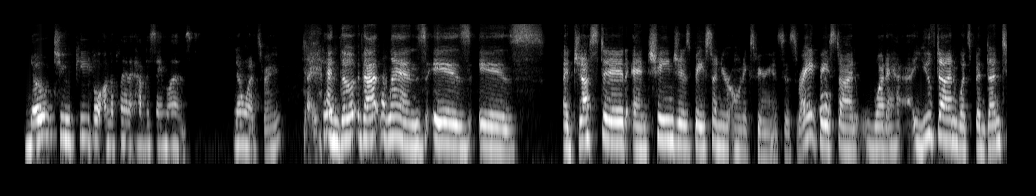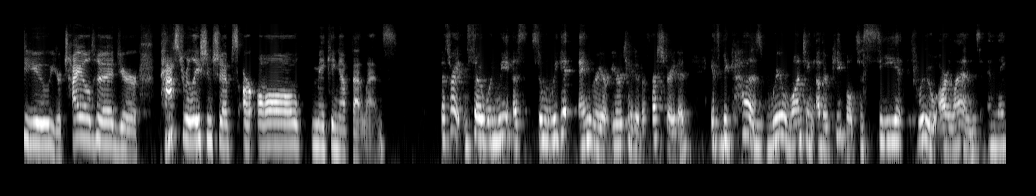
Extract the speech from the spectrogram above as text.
no two people on the planet have the same lens. No one's That's right. And that lens is is adjusted and changes based on your own experiences right? Based on what you've done what's been done to you your childhood your past relationships are all making up that lens. That's right. And so when we uh, so when we get angry or irritated or frustrated it's because we're wanting other people to see it through our lens and they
